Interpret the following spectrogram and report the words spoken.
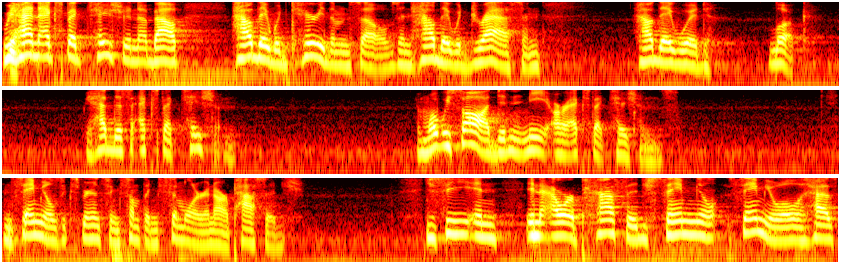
We had an expectation about how they would carry themselves and how they would dress and how they would look. We had this expectation. And what we saw didn't meet our expectations. And Samuel's experiencing something similar in our passage. You see, in, in our passage, Samuel, Samuel has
